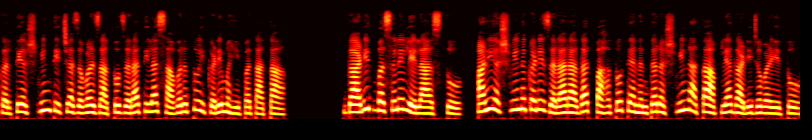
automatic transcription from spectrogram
करते. अश्विन तिच्याजवळ जातो जरा तिला सावरतो इकडे महिपत आता. गाडीत बसलेला असतो आणि अश्विनकडे जरा रागात पाहतो. त्यानंतर अश्विन आता आपल्या गाडीजवळ येतो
